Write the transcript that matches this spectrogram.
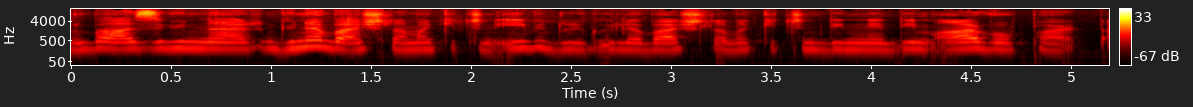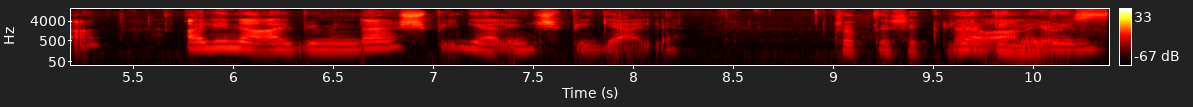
Bazı günler güne başlamak için, iyi bir duyguyla başlamak için dinlediğim Arvo Part'tan Alina albümünden Spiegel in Spiegel'le. Çok teşekkürler Devam dinliyoruz. edelim.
